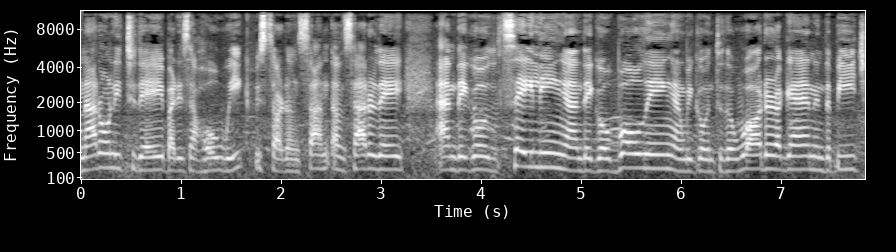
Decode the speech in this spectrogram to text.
Not only today, but it's a whole week. We start on, sun, on Saturday, and they go sailing, and they go bowling, and we go into the water again in the beach.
